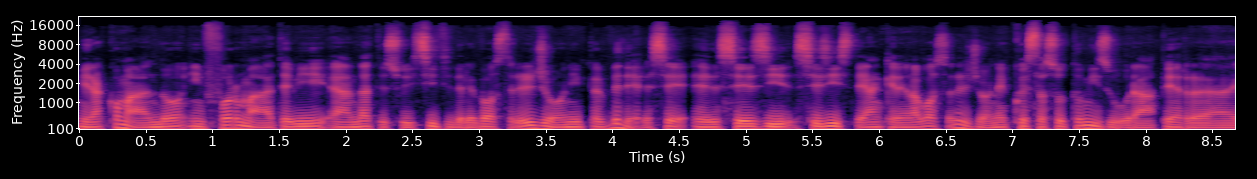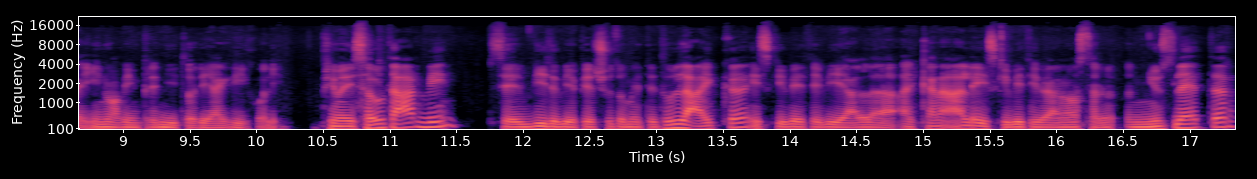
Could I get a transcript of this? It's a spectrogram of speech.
mi raccomando, informatevi e andate sui siti delle vostre regioni per vedere se, eh, se, esi- se, esiste anche nella vostra regione questa sottomisura per eh, i nuovi imprenditori agricoli. Prima di salutarvi, se il video vi è piaciuto mettete un like, iscrivetevi al, al canale, iscrivetevi alla nostra newsletter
